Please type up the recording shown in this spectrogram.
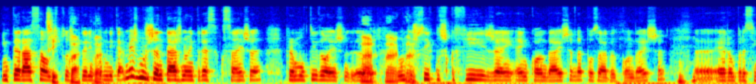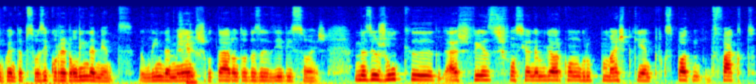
interação, Sim, das pessoas claro, poderem claro. comunicar. Mesmo os jantares, não interessa que seja para multidões. Claro, claro, um dos ciclos que fiz em, em Condeixa, na pousada de Condeixa, uhum. uh, eram para 50 pessoas e correram lindamente. Lindamente esgotaram todas as edições. Mas eu julgo que às vezes funciona melhor com um grupo mais pequeno, porque se pode de facto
